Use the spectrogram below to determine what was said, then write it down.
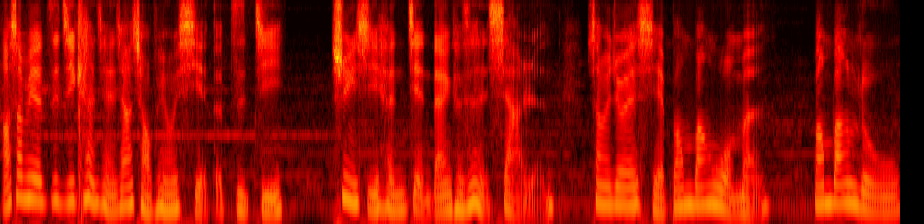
然后上面的字迹看起来像小朋友写的字迹，讯息很简单，可是很吓人。上面就会写帮帮我们，帮帮卢，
